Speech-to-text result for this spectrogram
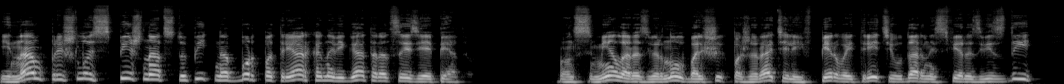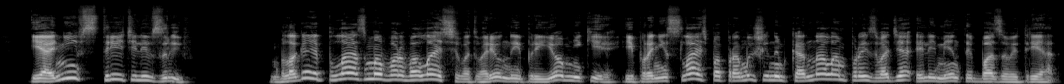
и нам пришлось спешно отступить на борт патриарха-навигатора Цезия V. Он смело развернул больших пожирателей в первой трети ударной сферы звезды, и они встретили взрыв. Благая плазма ворвалась в отворенные приемники и пронеслась по промышленным каналам, производя элементы базовой триады.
